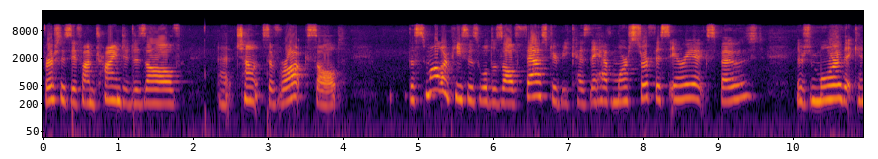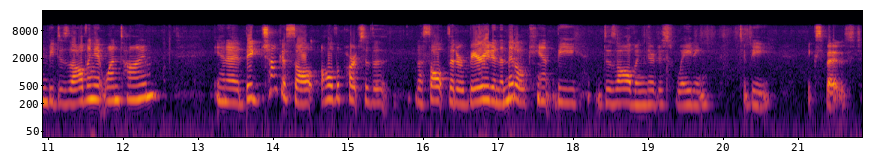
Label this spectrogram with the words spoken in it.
versus if I'm trying to dissolve uh, chunks of rock salt, the smaller pieces will dissolve faster because they have more surface area exposed. There's more that can be dissolving at one time. In a big chunk of salt, all the parts of the, the salt that are buried in the middle can't be dissolving. They're just waiting to be exposed.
